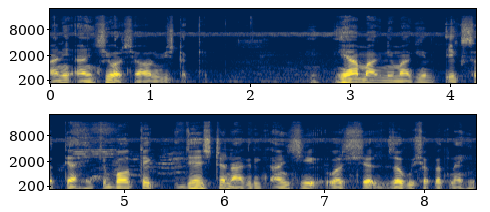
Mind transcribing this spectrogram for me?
आणि ऐंशी वर्षावर वीस टक्के. ह्या मागणीमागील एक सत्य आहे की बहुतेक ज्येष्ठ नागरिक ऐंशी वर्ष जगू शकत नाही.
